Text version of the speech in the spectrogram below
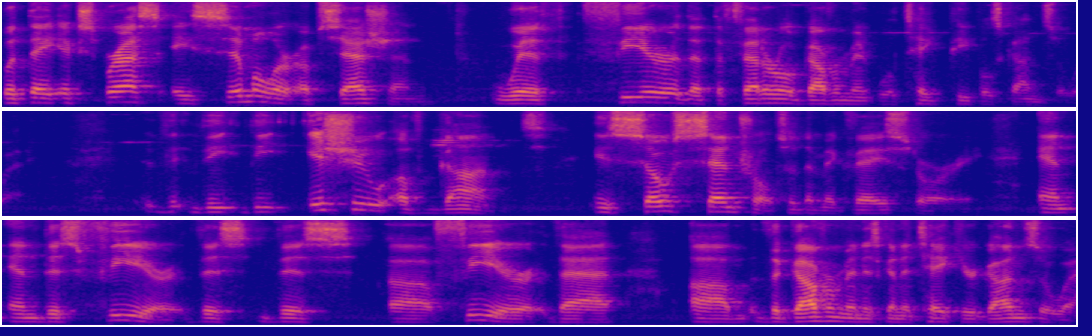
but they express a similar obsession with fear that the federal government will take people's guns away the, the, issue of guns is so central to the McVeigh story. And, and this fear, this, this uh, fear that um, the government is going to take your guns away,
